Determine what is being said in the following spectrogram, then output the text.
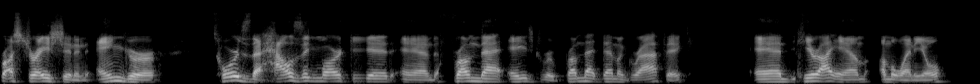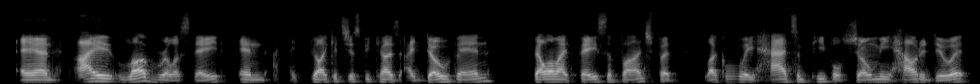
frustration and anger towards the housing market and from that age group, from that demographic. And here I am, a millennial and I love real estate. And I feel like it's just because I dove in, fell on my face a bunch, but luckily had some people show me how to do it.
